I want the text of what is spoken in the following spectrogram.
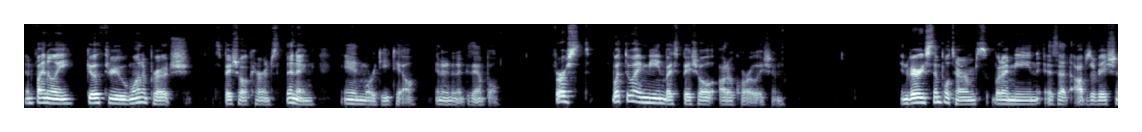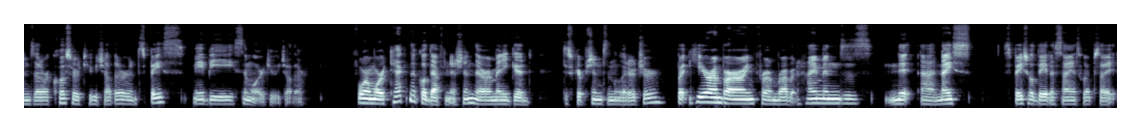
and finally, go through one approach, spatial occurrence thinning, in more detail in an example. First, what do I mean by spatial autocorrelation? In very simple terms, what I mean is that observations that are closer to each other in space may be similar to each other. For a more technical definition, there are many good descriptions in the literature, but here I'm borrowing from Robert Hijmans' uh, nice spatial data science website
